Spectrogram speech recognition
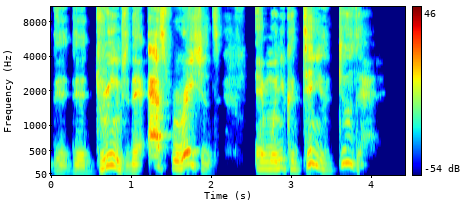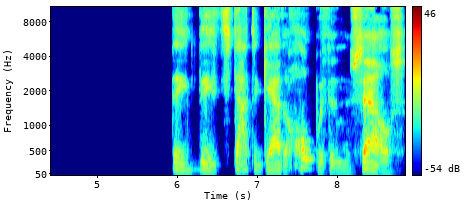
their, their dreams and their aspirations. And when you continue to do that, they they start to gather hope within themselves.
